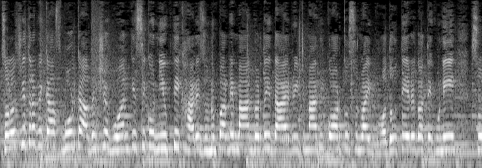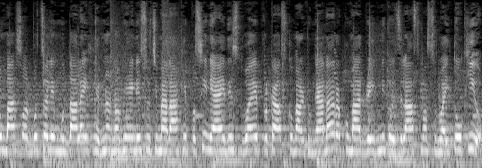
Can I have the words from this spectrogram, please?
चलचित्र विकास बोर्डका अध्यक्ष भुवन केसीको नियुक्ति खारेज हुनुपर्ने माग गर्दै दायर रिटमाथिको अर्को सुनवाई भदौ तेह्र गते हुने सोमबार सर्वोच्चले मुद्दालाई हेर्न नभ्याइने सूचीमा राखेपछि न्यायाधीश द्वय प्रकाश कुमार ढुङ्गाना र कुमार रेग्मीको इजलासमा सुनवाई तोकियो।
